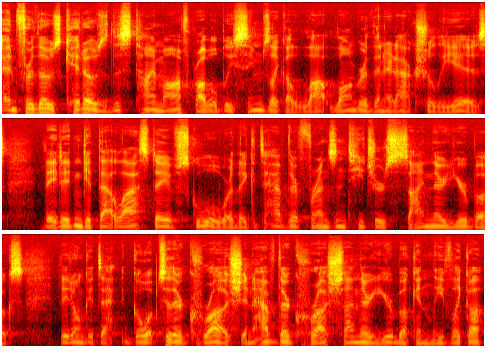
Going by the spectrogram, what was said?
And for those kiddos, this time off probably seems like a lot longer than it actually is. They didn't get that last day of school where they get to have their friends and teachers sign their yearbooks. They don't get to go up to their crush and have their crush sign their yearbook and leave like a,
